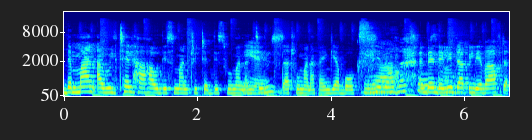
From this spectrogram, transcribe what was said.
the man I will tell her how this man treated this woman until Yes. that woman akaingia box, you know, that's and then they awesome. lived happily ever after.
